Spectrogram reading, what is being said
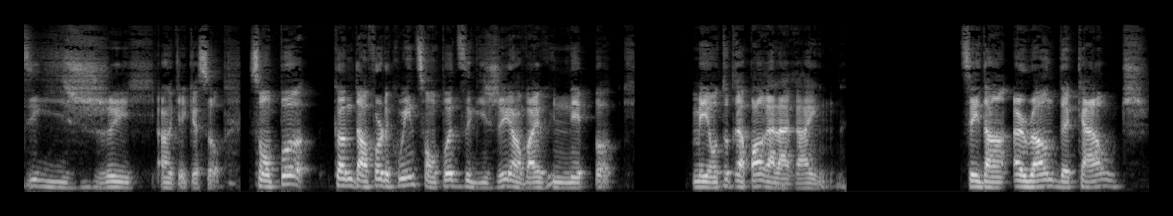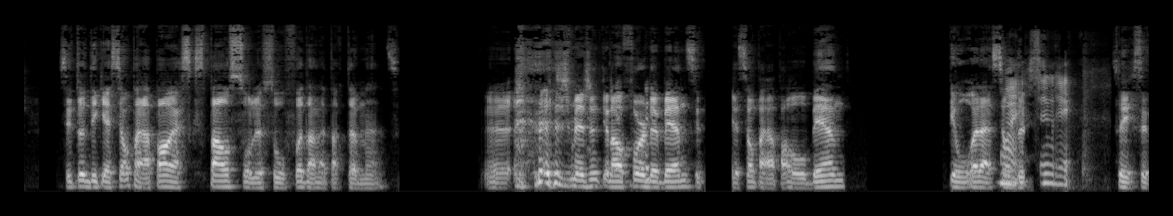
dirigées en quelque sorte. Sont pas comme dans For the Queen, sont pas dirigées envers une époque, mais ils ont tout rapport à la reine. C'est dans Around the Couch, c'est toutes des questions par rapport à ce qui se passe sur le sofa dans l'appartement. Euh, J'imagine que dans For the Band, c'est des questions par rapport au band et aux relations Ouais, de c'est vrai. etc.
